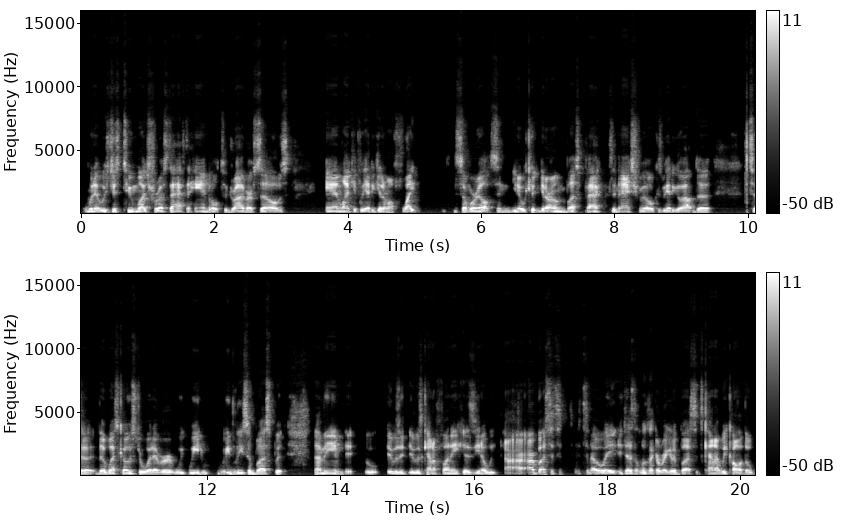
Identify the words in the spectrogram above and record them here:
when it was just too much for us to have to handle to drive ourselves. And like if we had to get on a flight somewhere else, and you know we couldn't get our own bus back to Nashville because we had to go out to to the West Coast or whatever. We, we'd we'd lease a bus, but I mean it, it was it was kind of funny because you know we our, our, bus it's it's an 08. It doesn't look like a regular bus. It's kind of we call it the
